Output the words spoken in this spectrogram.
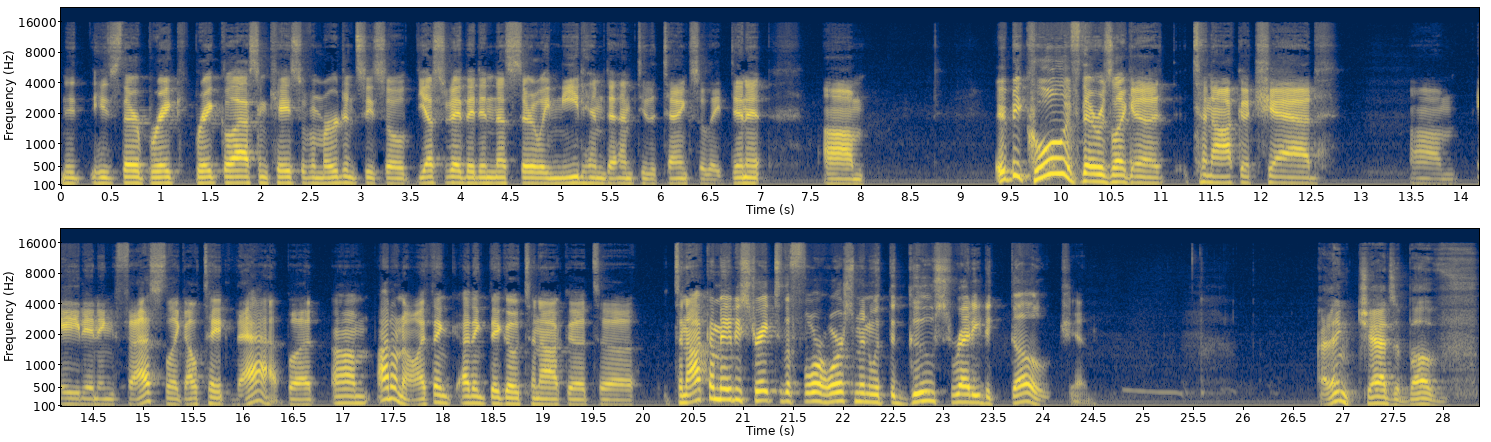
he's their break break glass in case of emergency. So yesterday they didn't necessarily need him to empty the tank, so they didn't. Um, it'd be cool if there was like a Tanaka Chad um, eight inning fest. Like I'll take that, but um, I don't know. I think I think they go Tanaka to Tanaka maybe straight to the four horsemen with the goose ready to go, Jim. I think Chad's above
